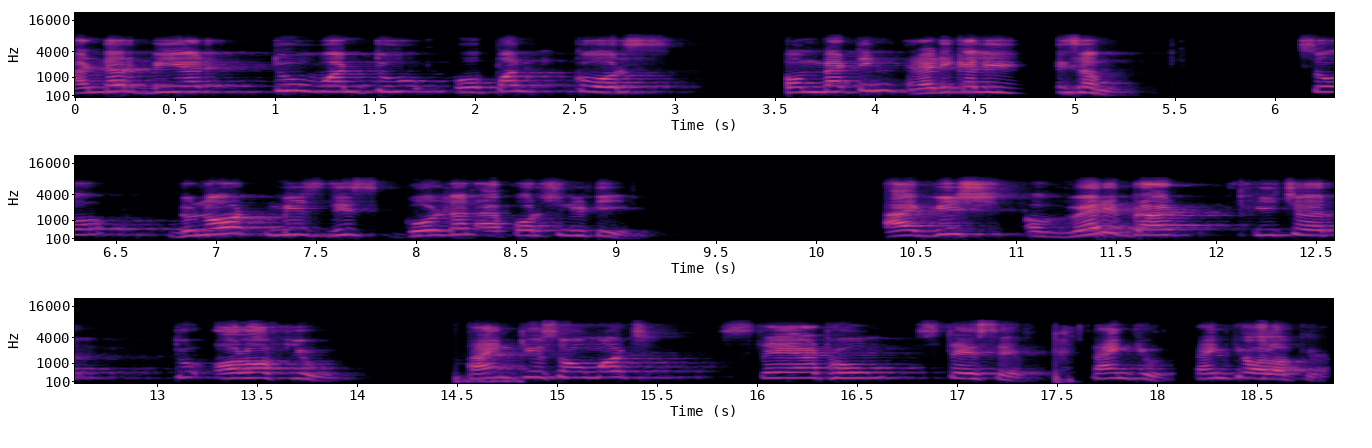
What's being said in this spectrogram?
under BEd 212 open course combating radicalism. So do not miss this golden opportunity. I wish a very bright future to all of you. Thank you so much. Stay at home, stay safe. Thank you. Thank you, all of you.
